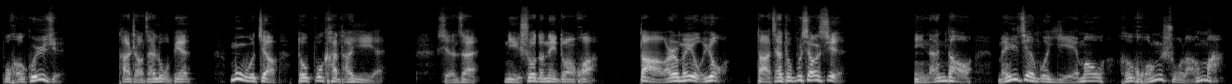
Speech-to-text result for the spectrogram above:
不合规矩。它长在路边，木匠都不看它一眼。现在你说的那段话，大而没有用，大家都不相信。你难道没见过野猫和黄鼠狼吗？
